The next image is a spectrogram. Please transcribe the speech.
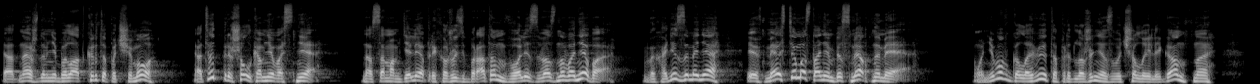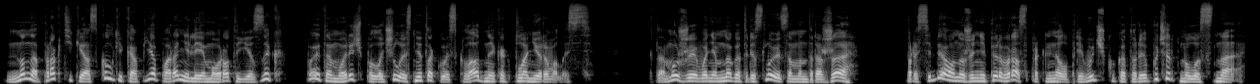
Однажды мне было открыто почему. Ответ пришел ко мне во сне. На самом деле я прихожусь братом воли звездного неба. Выходи за меня, и вместе мы станем бессмертными!» У него в голове это предложение звучало элегантно, но на практике осколки копья поранили ему рот и язык, поэтому речь получилась не такой складной, как планировалось. К тому же его немного трясло из-за мандража. Про себя он уже не первый раз проклинал привычку, которую почерпнул сна.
